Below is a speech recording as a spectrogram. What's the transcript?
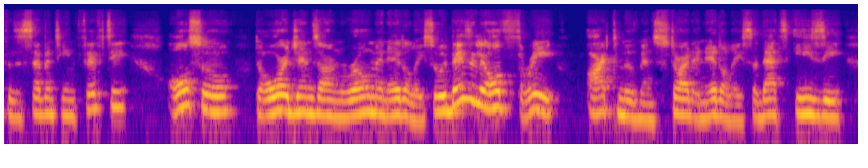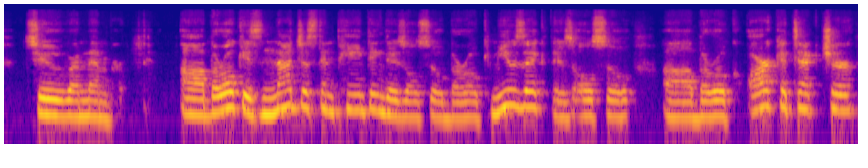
to the 1750. Also, the origins are in Rome and Italy. So we basically all three art movements start in Italy. So that's easy to remember. Uh, Baroque is not just in painting, there's also Baroque music, there's also uh, Baroque architecture.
